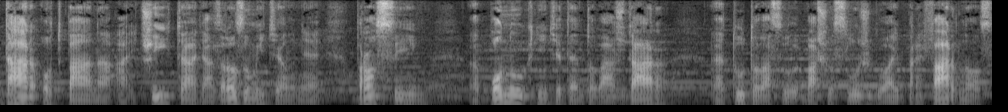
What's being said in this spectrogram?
dar od pána aj čítať a zrozumiteľne, prosím, e, ponúknite tento váš dar, e, túto vašu, vašu službu aj pre farnosť,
